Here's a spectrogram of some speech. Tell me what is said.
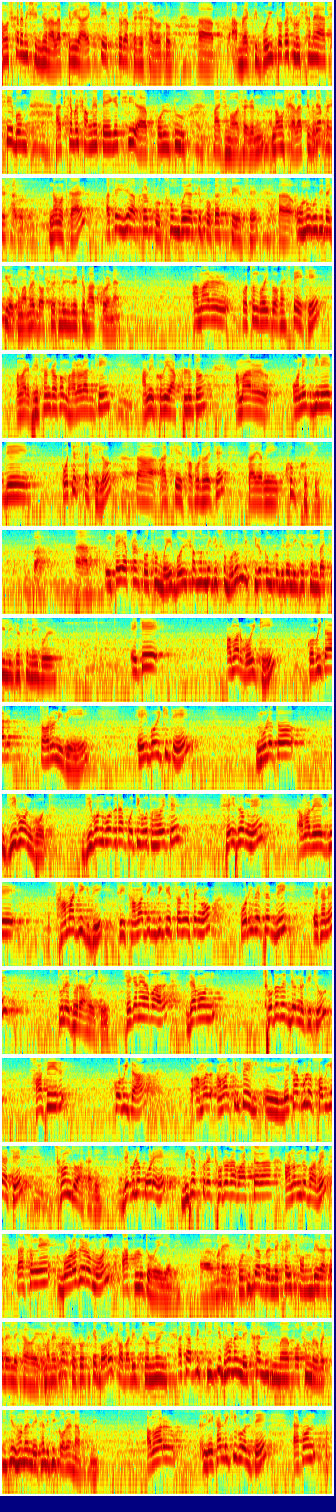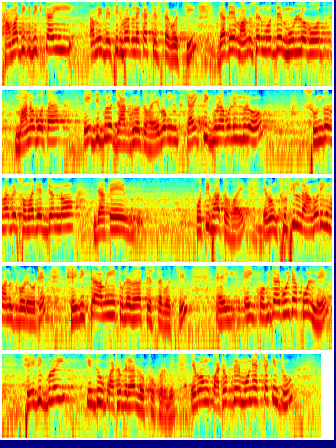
নমস্কার আমি সিঞ্জন আলাপ টিভির আরেকটি এপিসোডে আপনাকে স্বাগত। আমরা একটি বই প্রকাশ অনুষ্ঠানে আছি এবং আজকে আমরা সঙ্গে পেয়ে গেছি পল্টু মাঝি মহাশয়কে। নমস্কার আলাপ টিভিতে আপনাকে স্বাগত। নমস্কার। আচ্ছা এই যে আপনার প্রথম বই আজকে প্রকাশ পেয়েছে অনুভূতিটা কীরকম? আমরা দর্শকের সাথে যদি একটু ভাগ করে নেন। আমার প্রথম বই প্রকাশ পেয়েছে আমার ভীষণ রকম ভালো লাগছে আমি খুবই আপ্লুত। আমার অনেক দিনের যে প্রচেষ্টা ছিল হ্যাঁ। তা আজকে সফল হয়েছে তাই আমি খুব খুশি। এটাই আপনার প্রথম বই। বই সম্বন্ধে কিছু বলুন যে কীরকম কবিতা লিখেছেন বা কী লিখেছেন এই বইয়ে? এই যে আমার বইটি, কবিতার তরণী বেয়ে, এই বইটিতে মূলত জীবনবোধ, জীবনবোধটা প্রতিবোধ হয়েছে। সেই সঙ্গে আমাদের যে সামাজিক দিক, সেই সামাজিক দিকের সঙ্গে সঙ্গেও পরিবেশের দিক এখানে তুলে ধরা হয়েছে। সেখানে আবার যেমন ছোটদের জন্য কিছু হাসির কবিতা আমার আমার কিন্তু এই লেখাগুলো সবই আছে ছন্দ আকারে। যেগুলো পড়ে বিশেষ করে ছোটরা বাচ্চারা আনন্দ পাবে তার সঙ্গে বড়দেরও মন আপ্লুত হয়ে যাবে। মানে প্রতিটা লেখাই ছন্দের আকারে লেখা হয়েছে মানে ছোট থেকে বড় সবারই জন্যই। আচ্ছা আপনি কি কি ধরনের লেখা পছন্দ করেন? কি কি ধরনের লেখালেখি করেন আপনি? আমার লেখালেখি বলতে এখন সামাজিক দিকটাই আমি বেশিরভাগ লেখার চেষ্টা করছি, যাতে মানুষের মধ্যে মূল্যবোধ, মানবতা এই দিকগুলো জাগ্রত হয় এবং চারিত্রিক গুণাবলীগুলো সুন্দরভাবে সমাজের জন্য যাতে প্রতিভাত হয় এবং সুশীল নাগরিক মানুষ গড়ে ওঠে সেই দিকটা আমি তুলে ধরার চেষ্টা করছি। এই এই কবিতার বইটা পড়লে সেই দিকগুলোই কিন্তু পাঠকেরা লক্ষ্য করবে এবং পাঠকদের মনে একটা কিন্তু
